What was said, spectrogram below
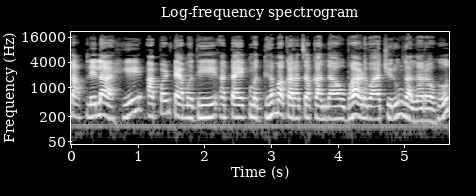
तापलेलं आहे. आपण त्यामध्ये आता एक मध्यम आकाराचा कांदा उभा आडवा चिरून घालणार आहोत.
